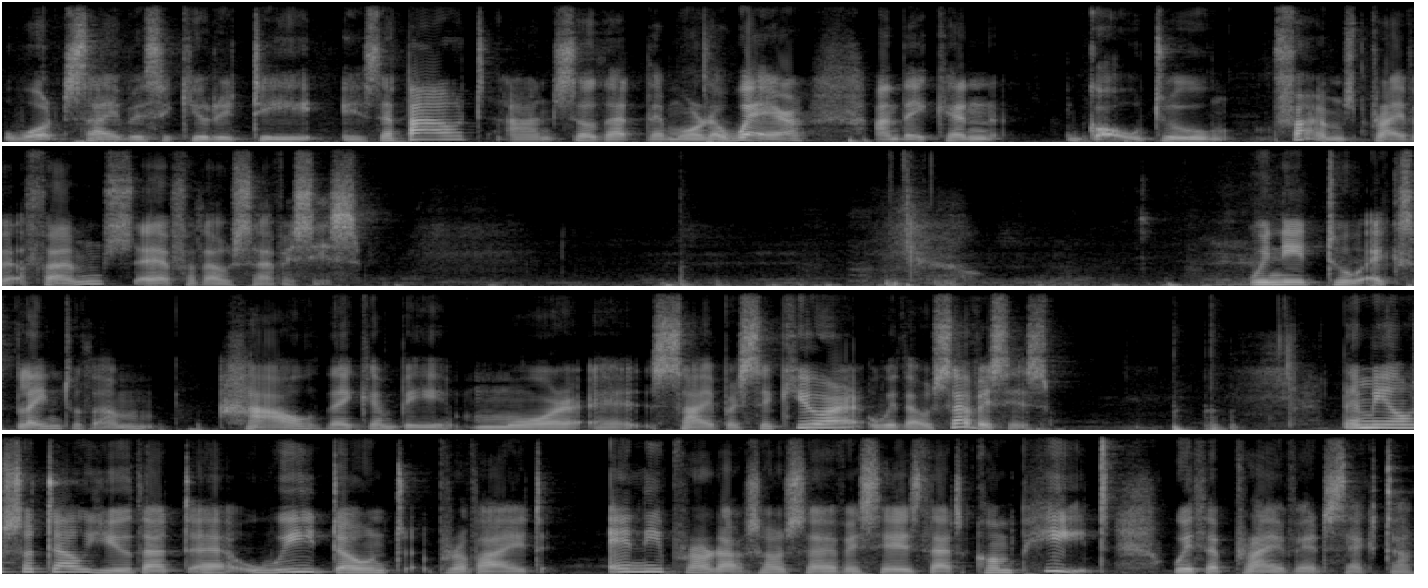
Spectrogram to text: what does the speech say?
what cybersecurity is about, and so that they're more aware and they can go to firms, private firms, uh, for those services. We need to explain to them how they can be more uh, cyber secure with those services. Let me also tell you that uh, we don't provide any products or services that compete with the private sector.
